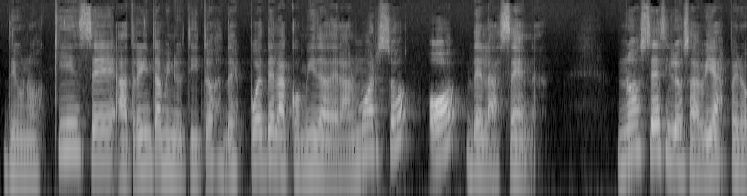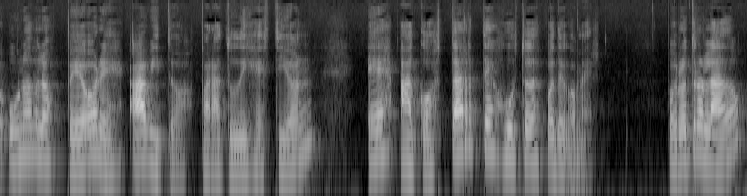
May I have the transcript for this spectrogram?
de unos 15 a 30 minutitos después de la comida del almuerzo o de la cena. No sé si lo sabías, pero uno de los peores hábitos para tu digestión es acostarte justo después de comer. Por otro lado,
